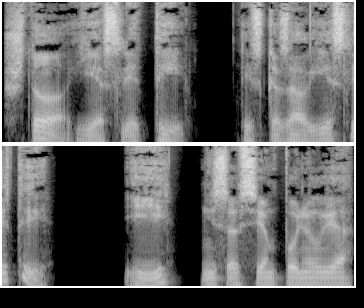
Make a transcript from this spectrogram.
Что, если ты? Ты сказал, если ты. И не совсем понял я.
